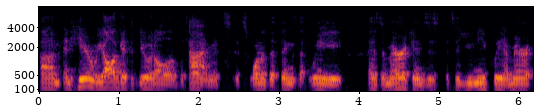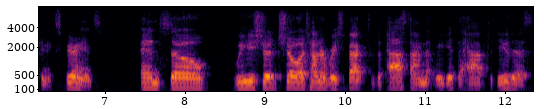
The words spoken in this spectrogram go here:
Um, and here we all get to do it all of the time. It's it's one of the things that we as Americans is it's a uniquely American experience, and so we should show a ton of respect to the pastime that we get to have to do this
